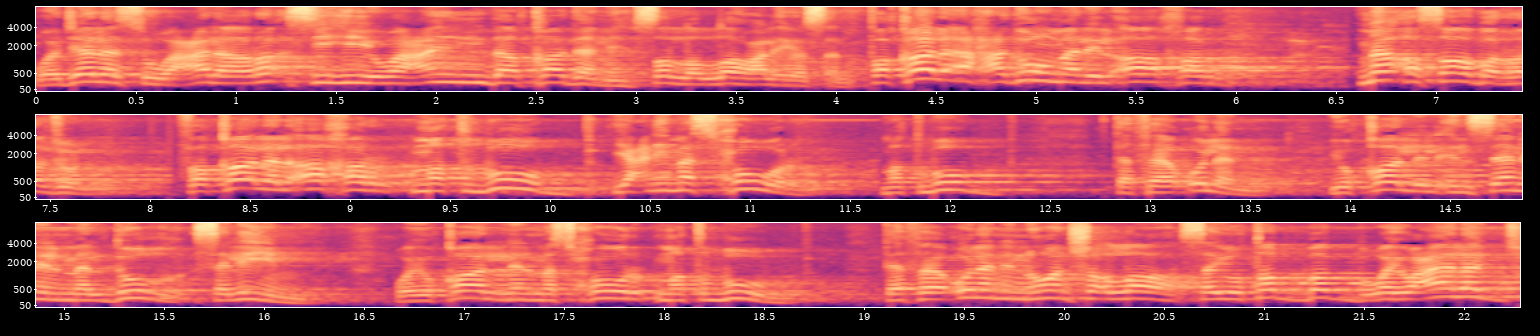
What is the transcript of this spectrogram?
وجلسوا على رأسه وعند قدمه. صلى الله عليه وسلم. فقال أحدهما للآخر ما أصاب الرجل؟ فقال الآخر مطبوب يعني مسحور. مطبوب. تفاؤلا. يقال للإنسان الملدوغ سليم ويقال للمسحور مطبوب. تفاؤلا إن هو إن شاء الله سيطبب ويعالج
